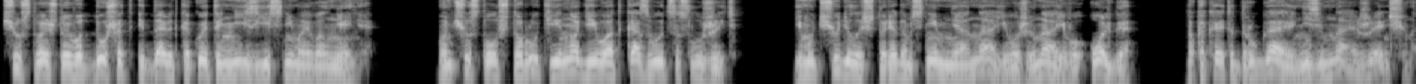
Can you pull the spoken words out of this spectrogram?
чувствуя, что его душит и давит какое-то неизъяснимое волнение. Он чувствовал, что руки и ноги его отказываются служить. Ему чудилось, что рядом с ним не она, его жена, его Ольга, но какая-то другая, неземная женщина,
